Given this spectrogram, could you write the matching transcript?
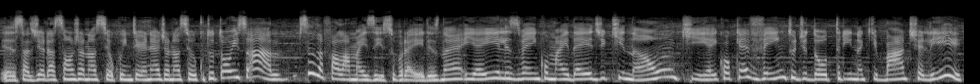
Essa geração já nasceu com internet, já nasceu com tudo. Então, isso, ah, não precisa falar mais isso para eles, né? E aí eles vêm com uma ideia de que não, que aí qualquer vento de doutrina que bate ali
